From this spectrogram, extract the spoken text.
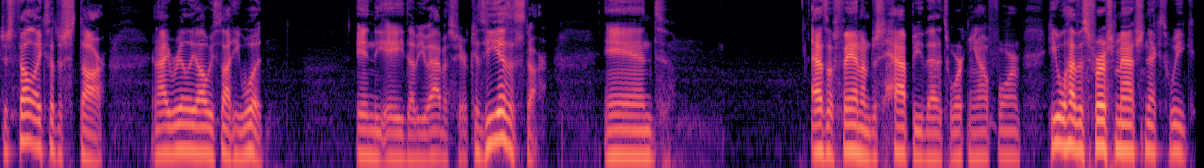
just felt like such a star. And I really always thought he would in the AEW atmosphere because he is a star. And as a fan, I'm just happy that it's working out for him. He will have his first match next week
